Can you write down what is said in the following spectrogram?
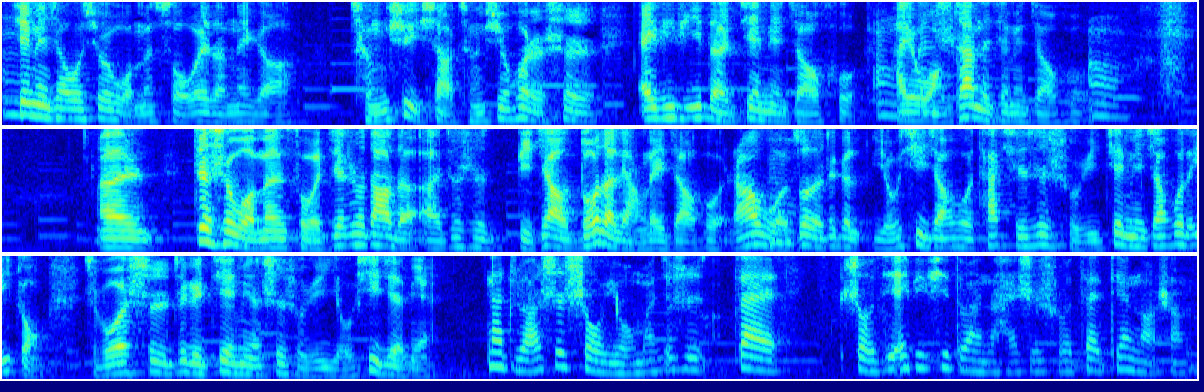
嗯界面交互就是我们所谓的那个程序、小程序或者是 APP 的界面交互，还有网站的界面交互。嗯呃，这是我们所接触到的，呃，就是比较多的两类交互。然后我做的这个游戏交互，它其实是属于界面交互的一种，只不过是这个界面是属于游戏界面。那主要是手游吗？就是在手机 APP 端的，还是说在电脑上面？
